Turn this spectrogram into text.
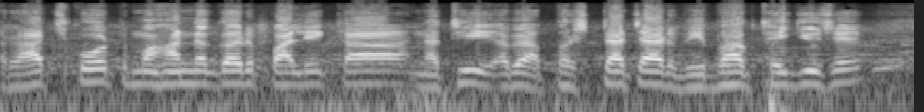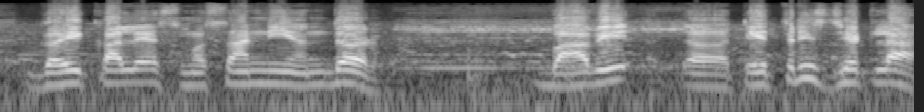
રાજકોટ મહાનગરપાલિકા નથી. હવે ભ્રષ્ટાચાર વિભાગ થઈ ગયું છે. ગઈકાલે સ્મશાનની અંદર બાવીસ તેત્રીસ જેટલા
